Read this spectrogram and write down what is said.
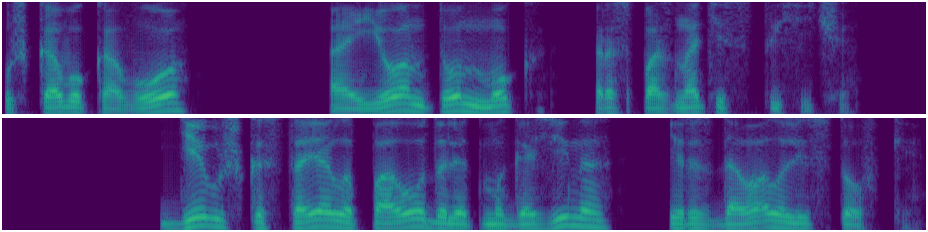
Уж кого-кого, а ее Антон мог распознать из тысячи. Девушка стояла поодаль от магазина и раздавала листовки,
